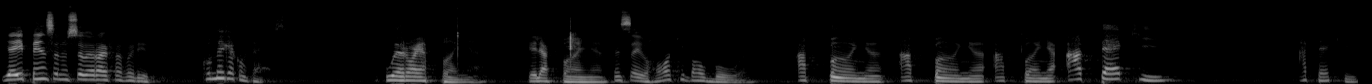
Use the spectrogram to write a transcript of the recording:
E aí pensa no seu herói favorito. Como é que acontece? O herói apanha. Ele apanha. Pensa aí, Rock Balboa. Apanha, apanha, apanha, até que, até que,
